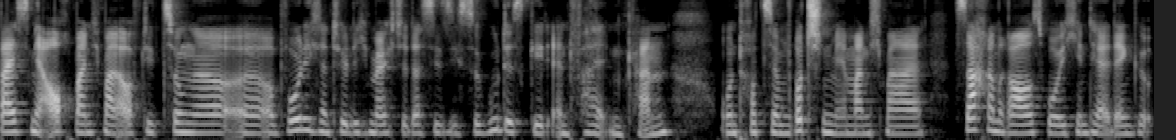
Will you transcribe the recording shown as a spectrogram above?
beiß mir auch manchmal auf die Zunge, äh, obwohl ich natürlich möchte, dass sie sich so gut es geht entfalten kann. Und trotzdem rutschen mir manchmal Sachen raus, wo ich hinterher denke,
